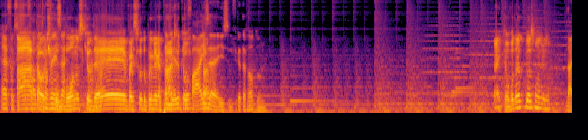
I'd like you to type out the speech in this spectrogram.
É, foi o que você Ah, tá. O, outra tipo, vez, o é. bônus que eu Aham. der vai ser o do primeiro O ataque. primeiro que então... tu faz tá. é isso, ele fica até o final do turno. Ah, então eu vou dar com duas mãos de novo. Dá.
